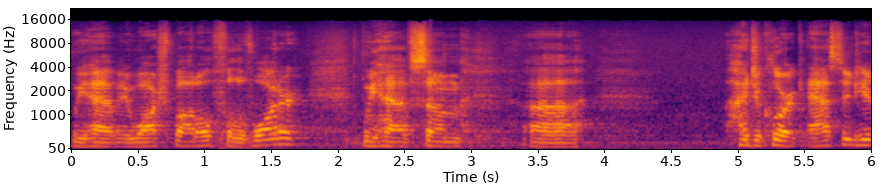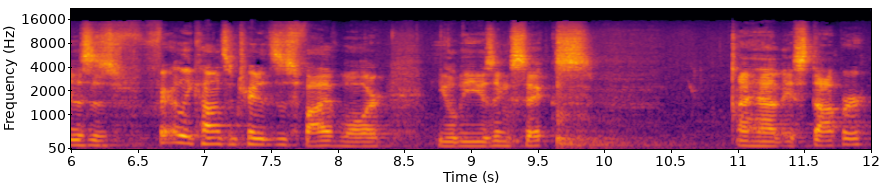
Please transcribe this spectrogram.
We have a wash bottle full of water. We have some uh, hydrochloric acid here. This is fairly concentrated. This is five molar. You'll be using six. I have a stopper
